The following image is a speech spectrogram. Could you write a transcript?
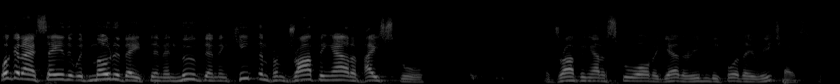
What could I say that would motivate them and move them and keep them from dropping out of high school or dropping out of school altogether even before they reach high school?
